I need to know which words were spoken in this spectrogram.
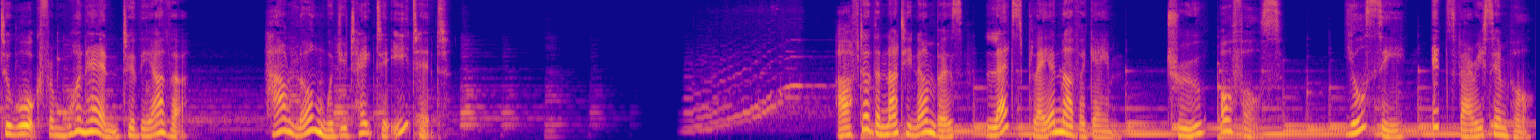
to walk from one end to the other. How long would you take to eat it? After the nutty numbers, let's play another game True or False. You'll see it's very simple.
